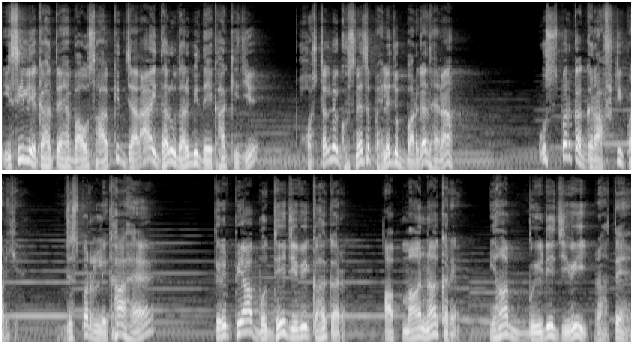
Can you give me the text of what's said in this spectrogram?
इसीलिए कहते हैं बाबू साहब कि जरा इधर उधर भी देखा कीजिए। हॉस्टल में घुसने से पहले जो बरगद है ना, उस पर का ग्राफिटी पढ़िए, जिस पर लिखा है कृपया बुद्धिजीवी कहकर अपमान न करें। यहाँ बीडी जीवी रहते हैं।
